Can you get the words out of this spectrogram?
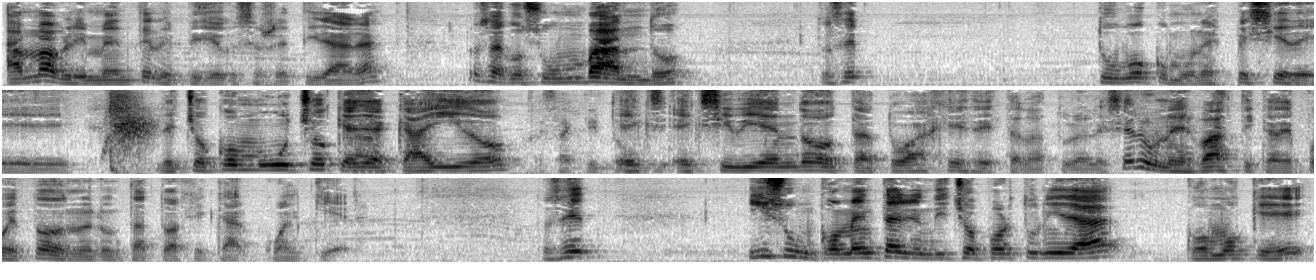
amablemente le pidió que se retirara, lo sacó zumbando. Entonces tuvo como una especie de... Le chocó mucho que haya caído actitud. ex- exhibiendo tatuajes de esta naturaleza. Era una esvástica después de todo, no era un tatuaje cualquiera. Entonces, hizo un comentario en dicha oportunidad como que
